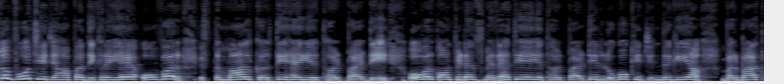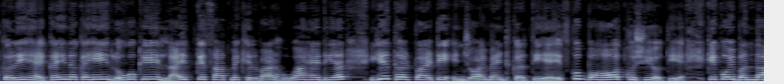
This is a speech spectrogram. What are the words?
तो वो चीज़ यहाँ पर दिख रही है ओवर इस्तेमाल करती है ये थर्ड पार्टी ओवर कॉन्फिडेंस में रहती है ये थर्ड पार्टी लोगों की जिंदगियाँ बर्बाद करी है। कहीं ना कहीं लोगों के लाइफ के साथ में खिलवाड़ हुआ है डियर ये थर्ड पार्टी इंजॉयमेंट करती है। इसको बहुत खुशी होती है कि कोई बंदा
